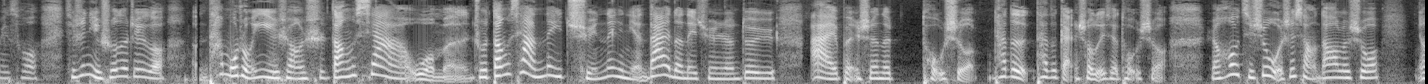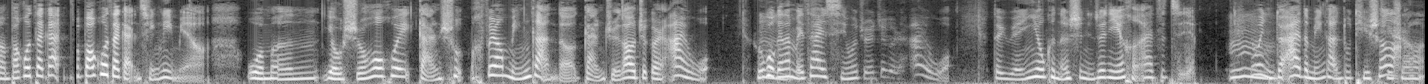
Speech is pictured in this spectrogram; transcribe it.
没错，其实你说的这个，它某种意义上是当下我们就是当下那群那个年代的那群人对于爱本身的投射，他的他的感受的一些投射。然后，其实我是想到了说，嗯，包括在感，就包括在感情里面啊，我们有时候会感受非常敏感的感觉到这个人爱我。如果跟他没在一起，你会觉得这个人爱我的原因，有可能是你最近也很爱自己。嗯，因为你对爱的敏感度提升了，提升了。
